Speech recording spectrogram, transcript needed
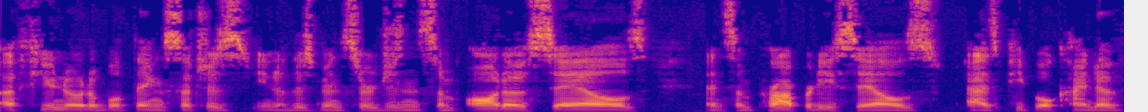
a few notable things such as you know there's been surges in some auto sales and some property sales as people kind of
